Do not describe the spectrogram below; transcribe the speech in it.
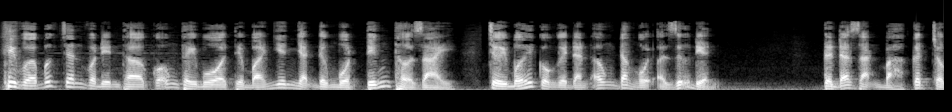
Khi vừa bước chân vào đền thờ của ông thầy bùa thì bà Nhiên nhận được một tiếng thở dài, chửi bới của người đàn ông đang ngồi ở giữa điện. Tôi đã dặn bà cất cho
